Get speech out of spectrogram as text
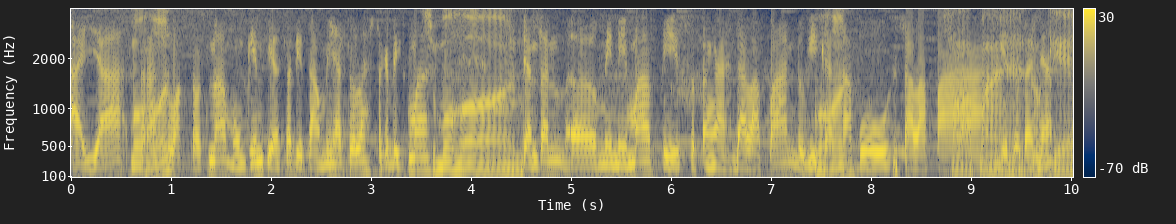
aya, teras Mohon. waktosna mungkin biasa ditami atulah sekedik mah. Sumohon. Jantan eh, minimal di setengah dalapan dugi ka Mohon. tabu salapan, Salapan. gitu tanya. Oke.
